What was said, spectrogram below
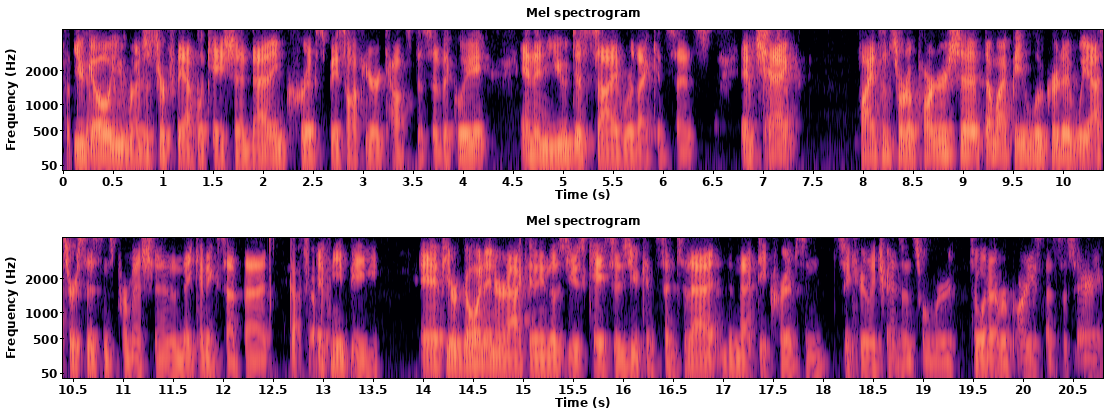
That's you good. go you register for the application that encrypts based off your account specifically and then you decide where that consents if check gotcha. find some sort of partnership that might be lucrative we ask our citizens permission and they can accept that gotcha if need be if you're going to interact in any of those use cases, you consent to that, then that decrypts and securely transmits over to whatever party is necessary.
